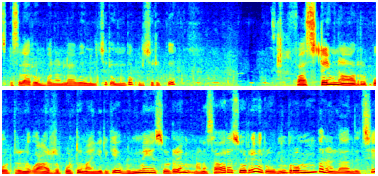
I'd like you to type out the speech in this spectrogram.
ஸ்பெஷலாக ரொம்ப நல்லாவும் இருந்துச்சு. ரொம்ப பிடிச்சிருக்கு. ஃபஸ்ட் டைம் நான் ஆர்டர் போட்டு ஆர்டர் போட்டு வாங்கியிருக்கேன். உண்மையை சொல்கிறேன் மனசார சொல்கிறேன் ரொம்ப ரொம்ப நல்லா இருந்துச்சு.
